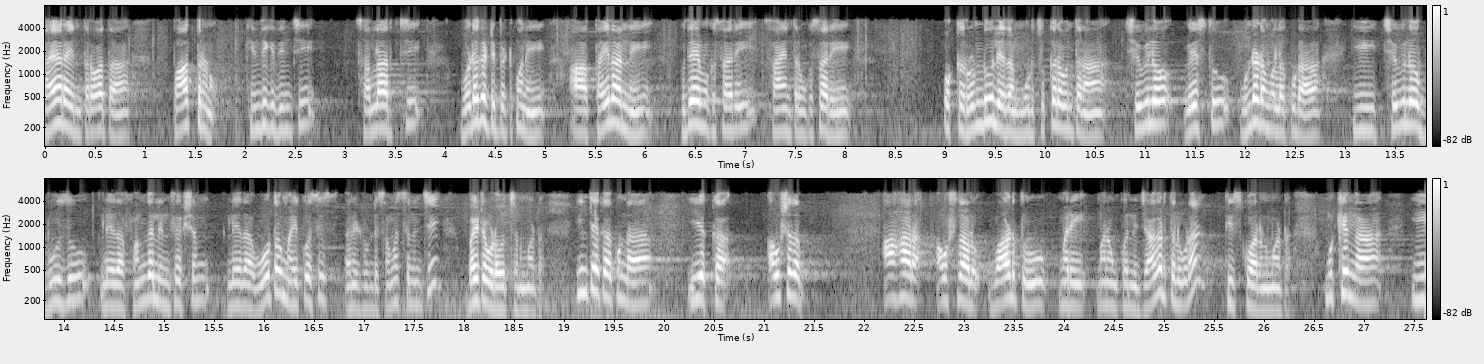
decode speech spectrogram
తయారైన తర్వాత పాత్రను కిందికి దించి చల్లార్చి వడగట్టి పెట్టుకొని ఆ తైలాన్ని ఉదయం ఒకసారి సాయంత్రం ఒకసారి ఒక రెండు లేదా మూడు చుక్కల వంతన చెవిలో వేస్తూ ఉండడం వల్ల కూడా ఈ చెవిలో బూజు లేదా ఫంగల్ ఇన్ఫెక్షన్ లేదా ఓటోమైకోసిస్ అనేటువంటి సమస్య నుంచి బయటపడవచ్చు అనమాట ఇంతేకాకుండా ఈ యొక్క ఔషధ ఆహార ఔషధాలు వాడుతూ మరి మనం కొన్ని జాగ్రత్తలు కూడా తీసుకోవాలన్నమాట. ముఖ్యంగా ఈ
